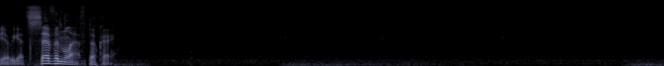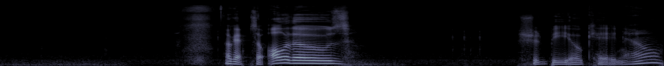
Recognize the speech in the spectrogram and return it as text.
Yeah, we got seven left. Okay. Okay, so all of those should be okay now.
